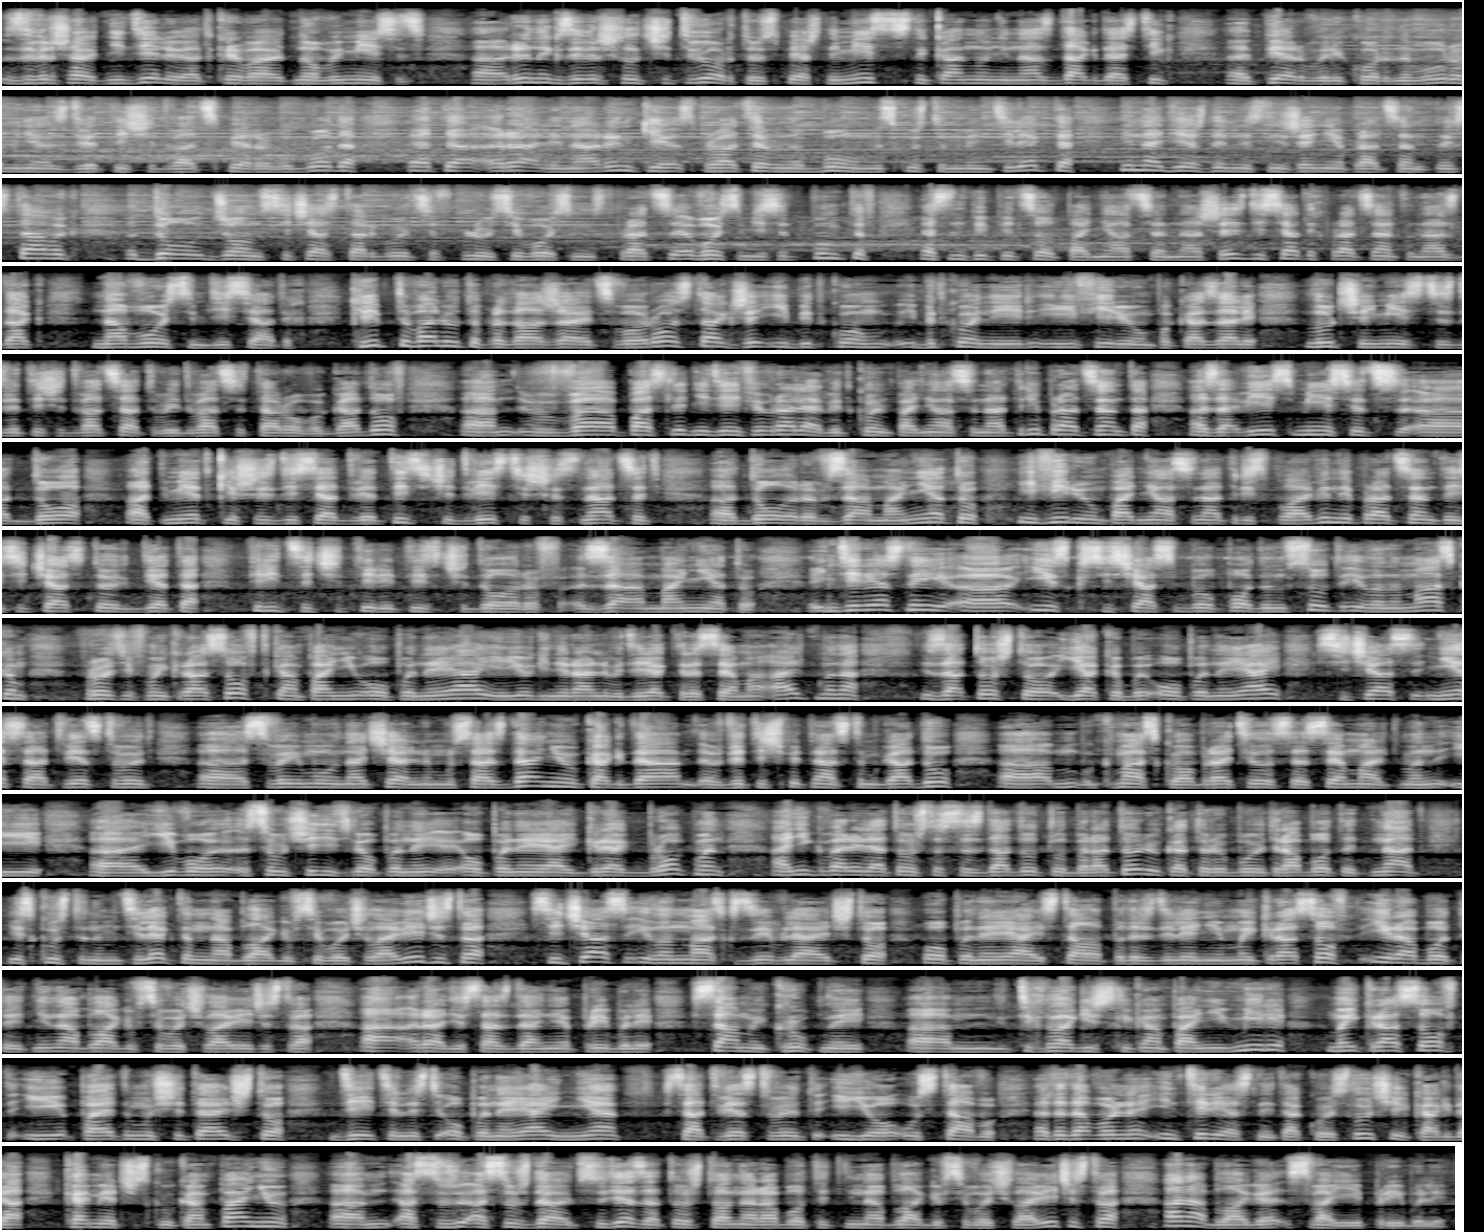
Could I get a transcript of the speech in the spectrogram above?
завершают неделю и открывают новый месяц. Э, рынок завершил четвертый успешный месяц. Накануне NASDAQ достиг э, первого рекордного уровня с 2021 года. Это ралли на рынке спровоцировано бумом искусственного интеллекта и надеждой на снижение процентных ставок. Dow Jones сейчас торгуется в плюсе 80, 80 пунктов, S&P 500 поднялся на 0,6%, NASDAQ на 0,8%. Криптовалюта продолжает свой рост, также и биткоин, и, биткоин, и эфириум показали лучшие месяцы с 2020 и 2022 годов. А, в последний день февраля биткоин поднялся на 3%, а за весь месяц а, до отметки 62 216 а, долларов за монету. Эфириум поднялся на 3,5% и сейчас стоит где-то 34 тысячи долларов за монету. Интересный иск сейчас был подан в суд Илоном Маском против Microsoft, компании OpenAI и ее генерального директора Сэма Альтмана за то, что якобы OpenAI сейчас не соответствует э, своему начальному созданию, когда в 2015 году э, к Маску обратился Сэм Альтман и э, его соучредитель OpenAI, Грег Брокман. Они говорили о том, что создадут лабораторию, которая будет работать над искусственным интеллектом на благо всего человечества. Сейчас Илон Маск заявляет, что OpenAI стала подразделением Microsoft и работает не на благо всего человечества, а ради создания прибыли самой крупной технологической компании в мире, Microsoft, и поэтому считает, что деятельность OpenAI не соответствует ее уставу. Это довольно интересный такой случай, когда коммерческую компанию э, осуждают в суде за то, что она работает не на благо всего человечества, а на благо своей прибыли.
